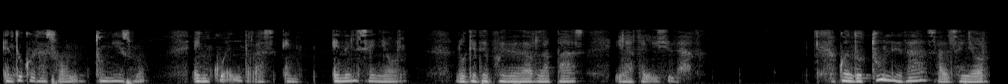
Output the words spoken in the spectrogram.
En tu corazón, tú mismo, encuentras en, el Señor lo que te puede dar la paz y la felicidad. Cuando tú le das al Señor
